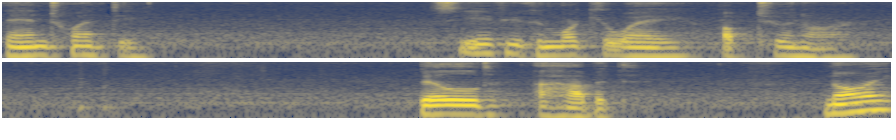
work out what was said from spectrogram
then 20. See if you can work your way up to an hour. Build a habit. Now,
